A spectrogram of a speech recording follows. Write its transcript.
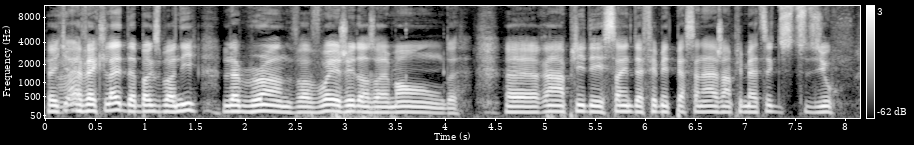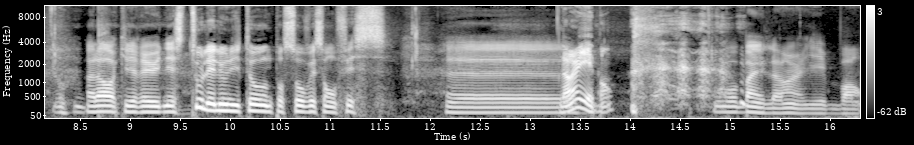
Fait Ah. Avec l'aide de Bugs Bunny, LeBron va voyager dans un monde euh, rempli des scènes de films et de personnages emblématiques du studio, alors qu'ils réunissent tous les Looney Tunes pour sauver son fils. Euh... L'un, il est bon. Oh, ben, l'un, il est bon.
